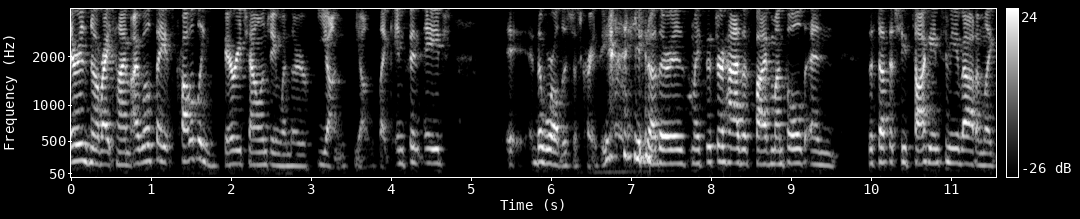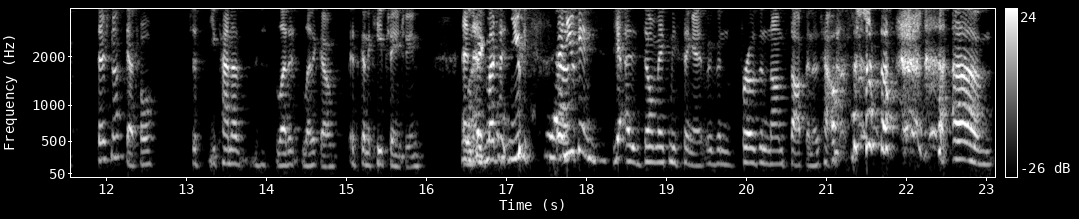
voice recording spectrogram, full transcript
there is no right time. I will say it's probably very challenging when they're young young like infant age. It, the world is just crazy. You know there is my sister has a five month old and the stuff that she's talking to me about i'm like there's no schedule. Just you kind of just let it let it go. It's going to keep changing. And Like- as much as you Yeah. and you can yeah don't make me sing it. We've been frozen nonstop in this house. Um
